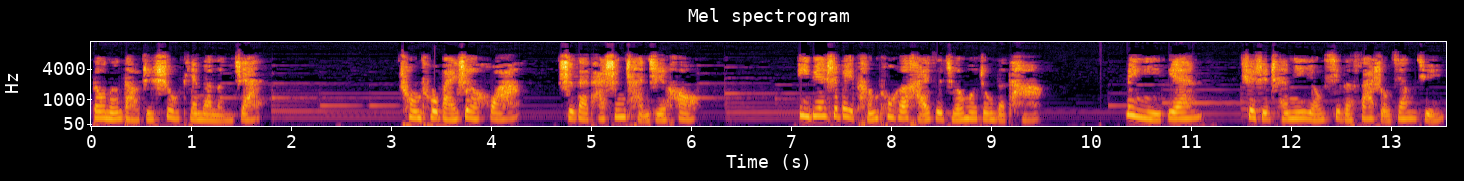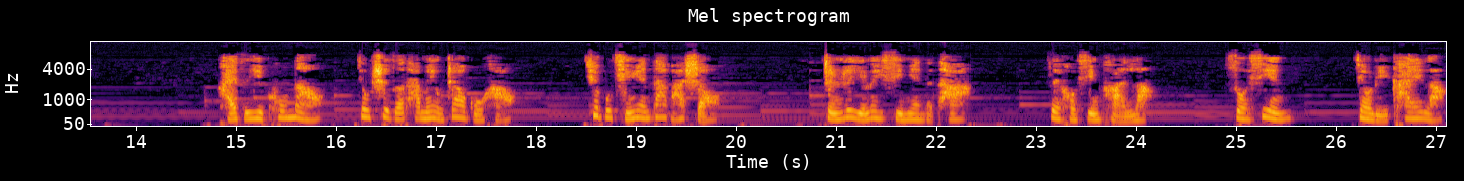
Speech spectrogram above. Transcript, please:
都能导致数天的冷战。冲突白热化是在他生产之后，一边是被疼痛和孩子折磨中的他，另一边却是沉迷游戏的撒手将军。孩子一哭闹，就斥责他没有照顾好，却不情愿搭把手。整日以泪洗面的他，最后心寒了，索性就离开了。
